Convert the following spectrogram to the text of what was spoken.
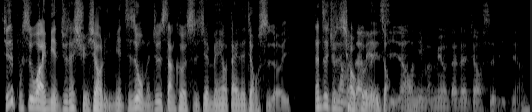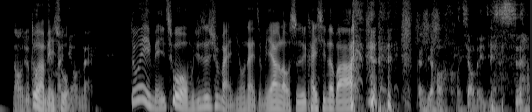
其实不是外面，就在学校里面，只是我们就是上课时间没有待在教室而已。但这就是翘课的一种。然后你们没有待在教室里，这样，然后就对啊，没错，牛奶，对，没错，我们就是去买牛奶，怎么样？老师开心了吧？感觉好好笑的一件事啊。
